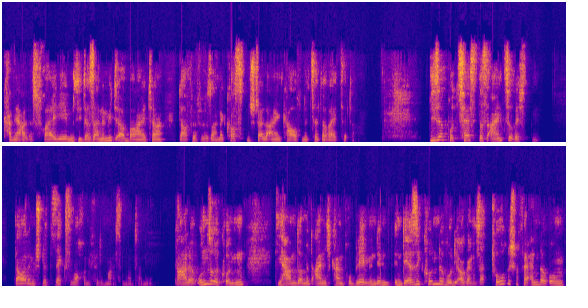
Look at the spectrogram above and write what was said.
kann er alles freigeben, sieht er seine Mitarbeiter, darf er für seine Kostenstelle einkaufen, etc. etc. Dieser Prozess, das einzurichten, dauert im Schnitt sechs Wochen für die meisten Unternehmen. Gerade unsere Kunden, die haben damit eigentlich kein Problem. In, dem, in der Sekunde, wo die organisatorische Veränderung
